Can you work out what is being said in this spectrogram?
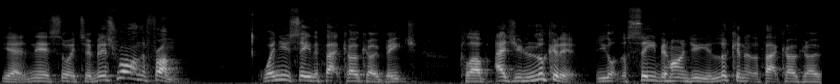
Yeah, near soi 2. But it's right on the front. When you see the Fat Coco Beach, club. As you look at it, you got the sea behind you, you're looking at the Fat Coco.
